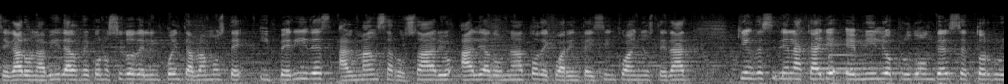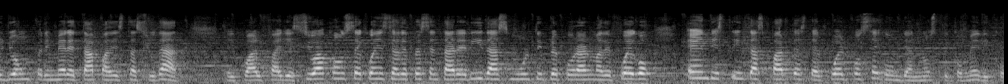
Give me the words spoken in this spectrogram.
cegaron la vida al reconocido delincuente. Hablamos de Hiperides Almanza Rosario, alia Donato, de 45 años de edad, quien reside en la calle Emilio Prudón del sector Grullón, primera etapa de esta ciudad, el cual falleció a consecuencia de presentar heridas múltiples por arma de fuego en distintas partes del cuerpo, según diagnóstico médico.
